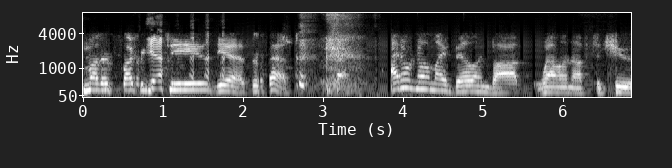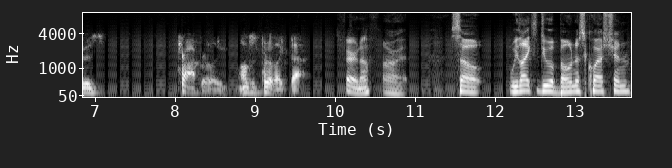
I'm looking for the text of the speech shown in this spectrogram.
motherfucking Yeah. cheese. Yeah, it's the best. I don't know my Bill and Bob well enough to choose properly. I'll just put it like that. Fair enough. All right. So we like to do a bonus question.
